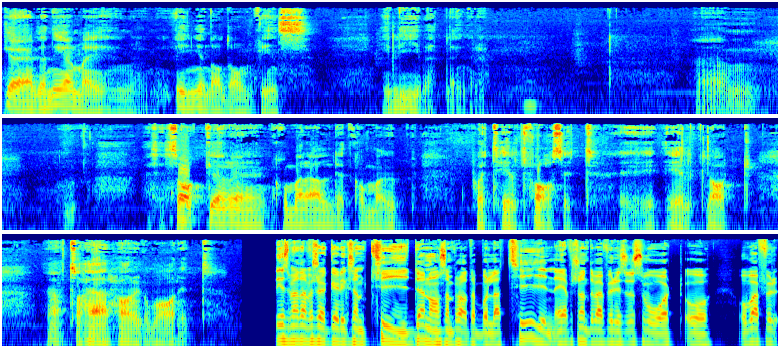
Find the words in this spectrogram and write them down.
grävde ner mig, ingen av dem finns i livet längre. Um, saker eh, kommer aldrig att komma upp på ett helt facit. Eh, helt klart att så här har det varit. Det är som att han försöker liksom tyda någon som pratar på latin. Jag förstår inte varför det är så svårt och, och varför...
